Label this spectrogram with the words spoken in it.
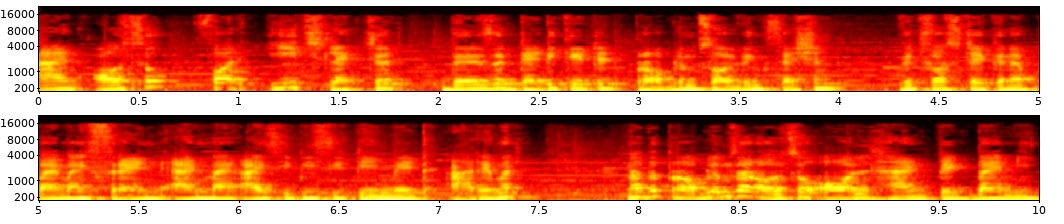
And also for each lecture, there is a dedicated problem solving session which was taken up by my friend and my ICPC teammate Ariman. Now the problems are also all handpicked by me.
